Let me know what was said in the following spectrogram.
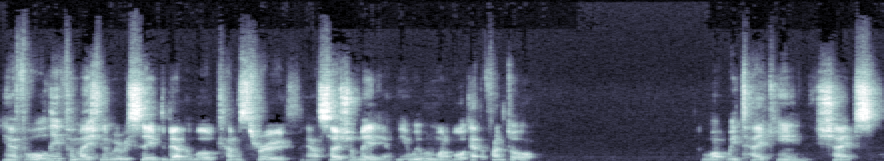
You know, if all the information that we received about the world comes through our social media, you know, we wouldn't want to walk out the front door. What we take in shapes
